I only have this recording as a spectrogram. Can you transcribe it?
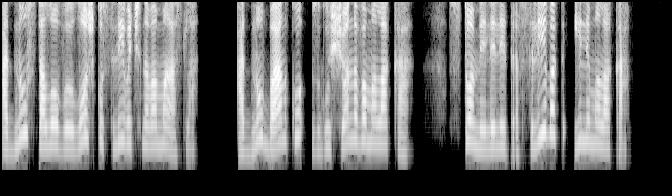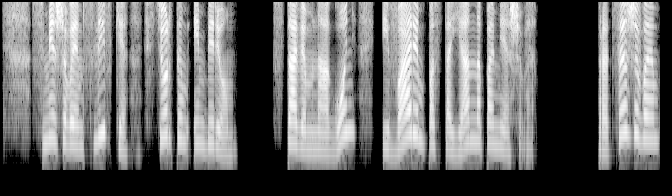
одну столовую ложку сливочного масла, одну банку сгущенного молока, 100 мл сливок или молока. Смешиваем сливки с тертым имбирем, ставим на огонь и варим, постоянно помешивая. Процеживаем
